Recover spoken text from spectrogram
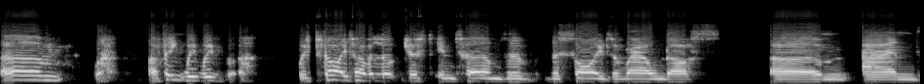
Um, I think we, we've we've started to have a look just in terms of the sides around us um, and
